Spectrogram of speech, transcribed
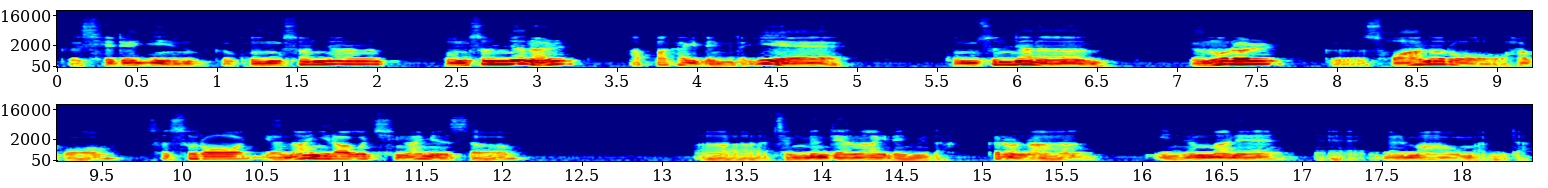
그 세력인 그 공손년 공손년을 압박하게 됩니다. 이에 공손년은 연호를 그 소환으로 하고 스스로 연왕이라고 칭하면서 어, 정면 대응하게 됩니다. 그러나 2년 만에 예, 멸망하고 맙니다.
